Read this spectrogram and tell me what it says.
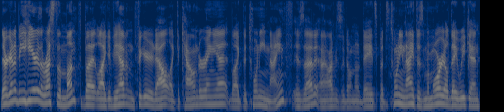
They're going to be here the rest of the month, but like if you haven't figured it out, like the calendaring yet, like the 29th, is that it? I obviously don't know dates, but the 29th is Memorial Day weekend.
